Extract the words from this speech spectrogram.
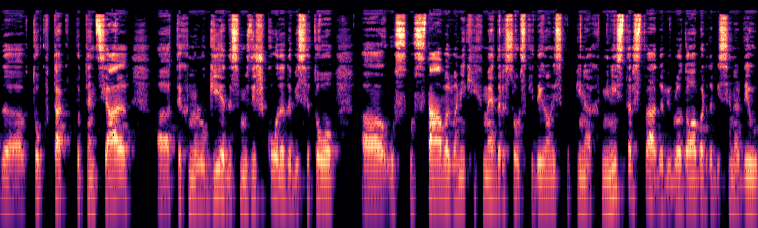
da to tak potencial uh, tehnologije, da se mu zdi škoda, da bi se to uh, ustavilo v nekih medresorskih delovnih skupinah ministrstva, da bi bilo dobro, da bi se naredil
